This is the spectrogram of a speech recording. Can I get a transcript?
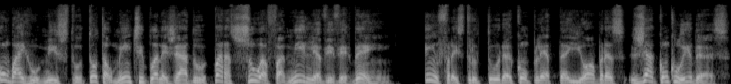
Um bairro misto totalmente planejado para sua família viver bem. Infraestrutura completa e obras já concluídas.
